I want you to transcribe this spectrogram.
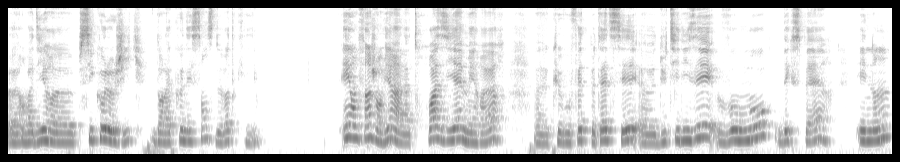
on va dire, psychologique dans la connaissance de votre client. Et enfin, j'en viens à la troisième erreur euh, que vous faites peut-être, c'est euh, d'utiliser vos mots d'expert et non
